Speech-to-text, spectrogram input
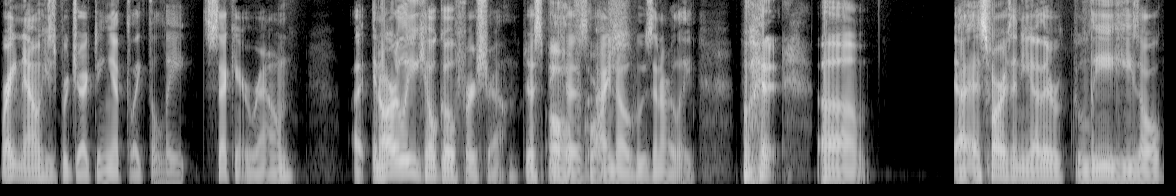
Right now, he's projecting at like the late second round. Uh, in our league, he'll go first round just Oh, of because I course. know who's in our league. But um, a- as far as any other league, he's all,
